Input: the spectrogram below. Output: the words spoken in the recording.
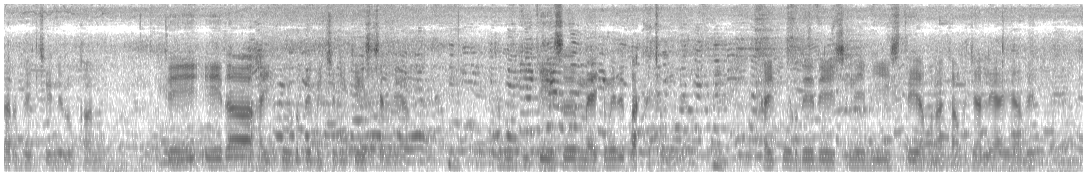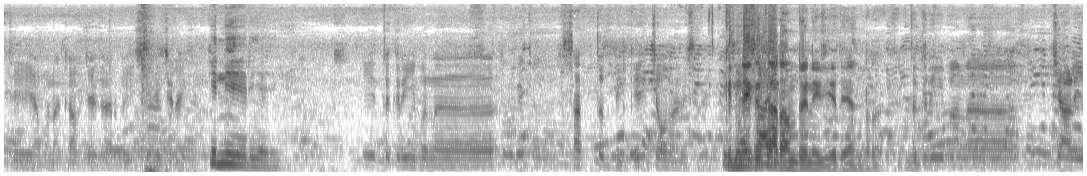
ਘਰ ਵੇਚੇ ਨੇ ਲੋਕਾਂ ਨੂੰ। ਤੇ ਇਹਦਾ ਹਾਈ ਕੋਰਟ ਦੇ ਵਿੱਚ ਵੀ ਕੇਸ ਚੱਲਿਆ। ਤੇ ਹੁਣ ਕੀ ਕੇਸ ਮਹਿਕਮੇ ਦੇ ਪੱਖ ਚ ਹੋ ਗਿਆ। ਹਾਈ ਕੋਰਟ ਦੇ ਆਦੇਸ਼ ਨੇ ਵੀ ਇਸ ਤੇ ਆਪਣਾ ਕਬਜ਼ਾ ਲਿਆ ਜਾਵੇ ਤੇ ਆਪਣਾ ਕਬਜ਼ਾ ਕਰ ਵੀ ਸਿਰੇ ਚੜਾਈ ਕਿੰਨੀ ਏਰੀਆ ਜੀ? ਇਹ ਤਕਰੀਬਨ 7 ਵਿਗੇ 14 ਵਿਸਲੇ ਕਿੰਨੇ ਕੁ ਘਰ ਆਉਂਦੇ ਨੇ ਜੀ ਇਹਦੇ ਅੰਡਰ? ਤਕਰੀਬਨ 40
